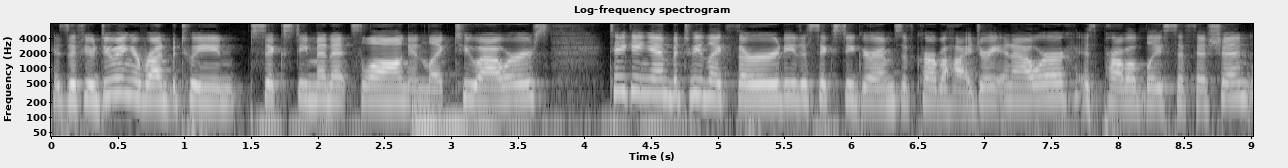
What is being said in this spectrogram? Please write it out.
is if you're doing a run between 60 minutes long and like two hours, taking in between like 30 to 60 grams of carbohydrate an hour is probably sufficient.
